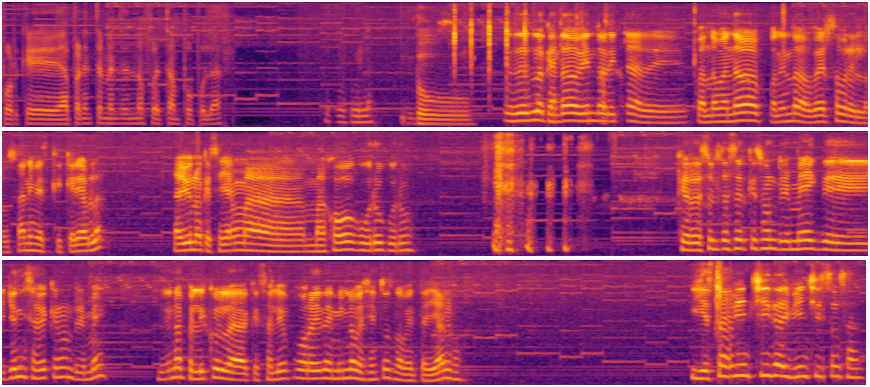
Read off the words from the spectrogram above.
porque aparentemente no fue tan popular. Bu. Pues es lo que andaba viendo ahorita de cuando me andaba poniendo a ver sobre los animes que quería hablar. Hay uno que se llama Maho Guru Guru. que resulta ser que es un remake de yo ni sabía que era un remake de una película que salió por ahí de 1990 y algo. Y está bien chida y bien chistosa.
